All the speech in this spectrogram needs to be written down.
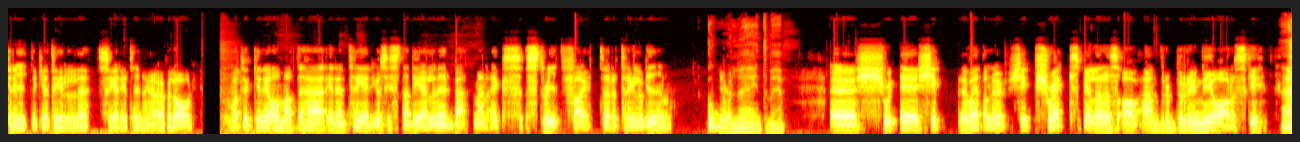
kritiker till serietidningar överlag. Vad tycker ni om att det här är den tredje och sista delen i Batman X Street Fighter-trilogin? Oh, nu är jag inte med. Eh, eh, Chip, eh, vad heter han nu? Chip Shrek spelades av Andrew Bryniarski ja,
